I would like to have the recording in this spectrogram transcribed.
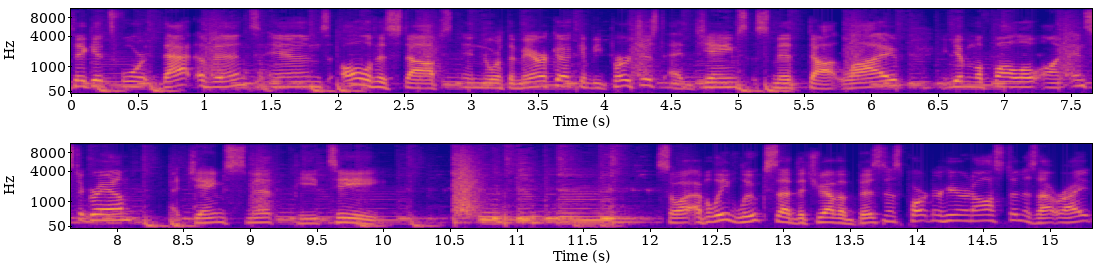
Tickets for that event and all of his stops in North America can be purchased at jamessmith.live. You give him a follow on Instagram at jamessmithpt. So I believe Luke said that you have a business partner here in Austin. Is that right?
